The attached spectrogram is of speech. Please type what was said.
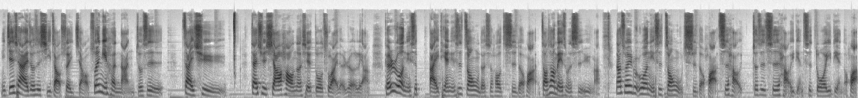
你接下来就是洗澡睡觉，所以你很难就是再去。再去消耗那些多出来的热量。可是如果你是白天，你是中午的时候吃的话，早上没什么食欲嘛。那所以如果你是中午吃的话，吃好就是吃好一点，吃多一点的话，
